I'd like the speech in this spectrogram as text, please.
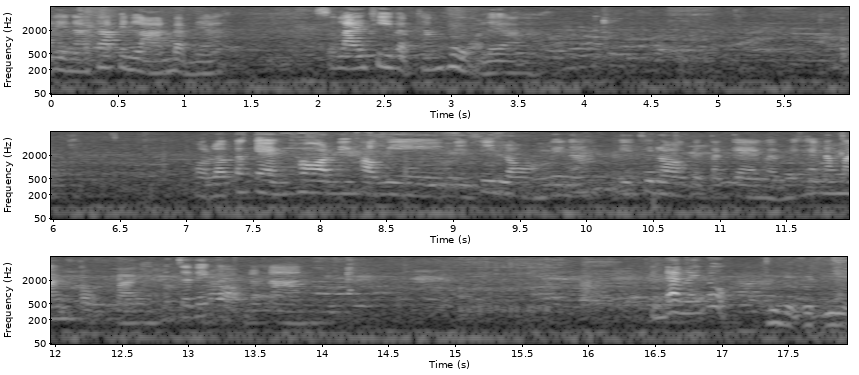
เลยนะ ถ้าเป็นร้านแบบเนี้ย สไลด์ทีแบบทั้งหัวเลยอะขอเราตะแกงทอดนี่เขามีมีที่รองเลยนะมีที่รองเป็นตะแกงแบบไม่ให้น้ำมันตกไป มันจะได้กรอบนานๆกินได้ไหมลูกนี่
